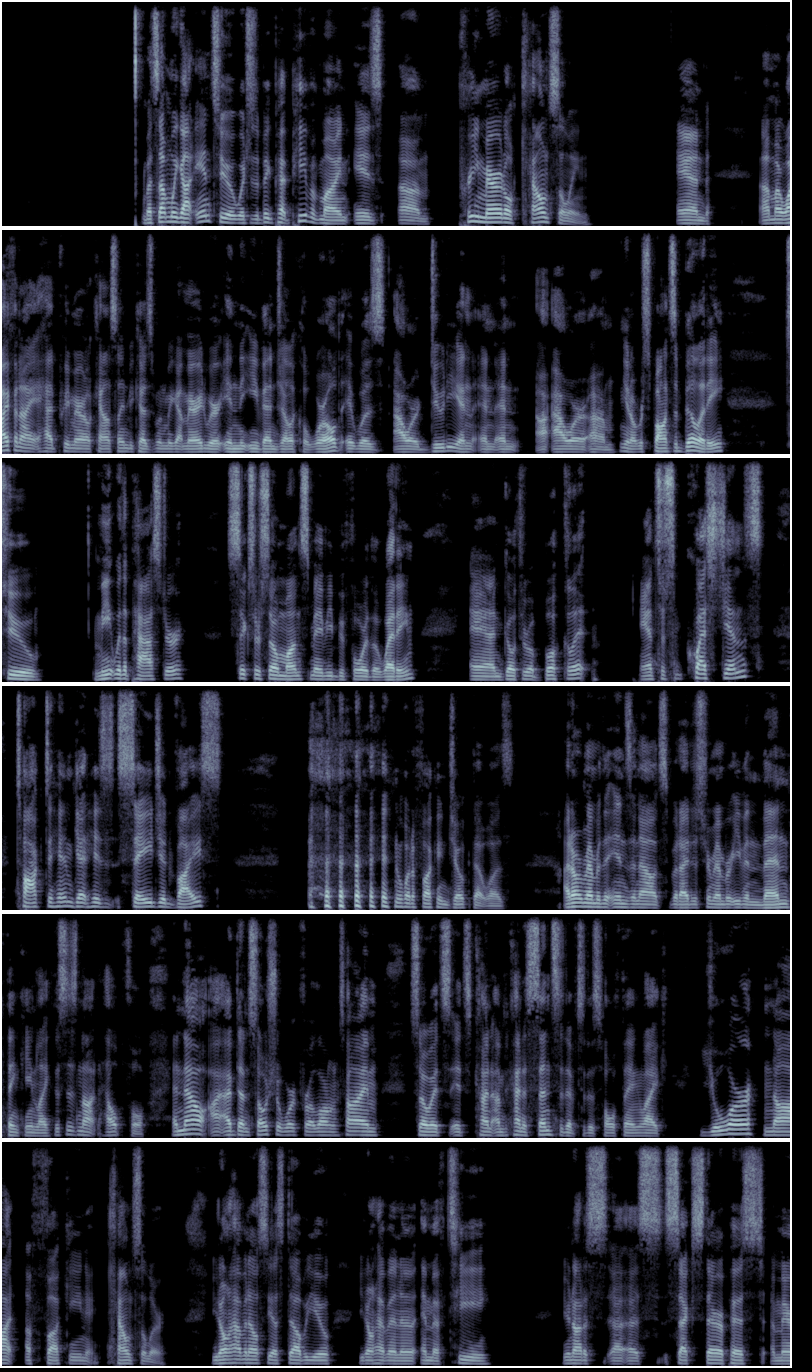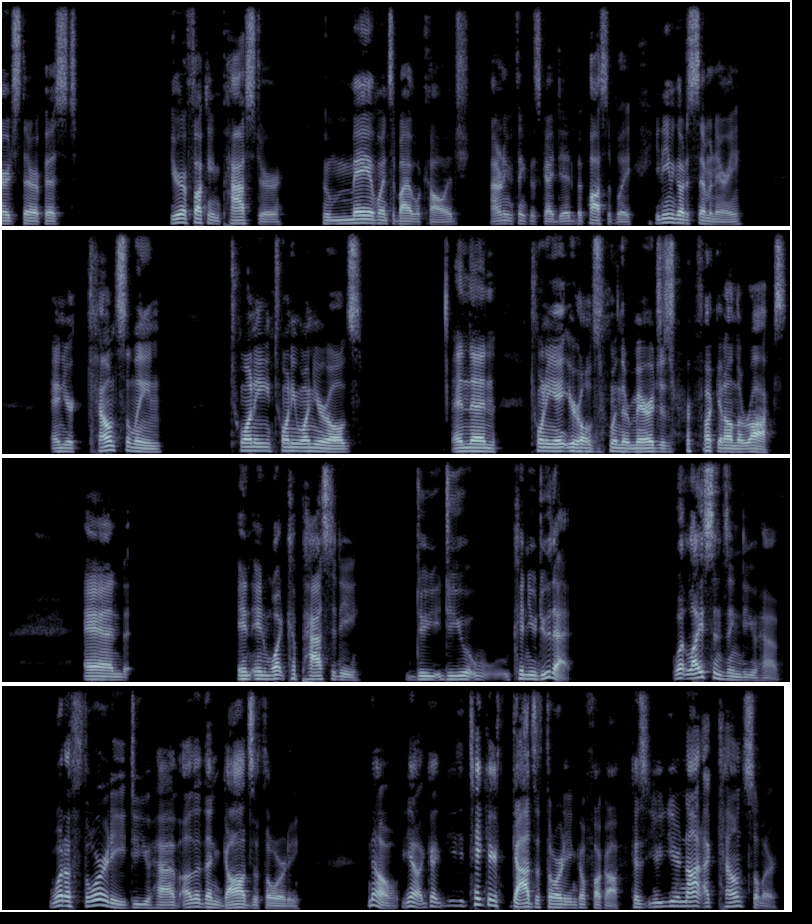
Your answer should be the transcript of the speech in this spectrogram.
But something we got into, which is a big pet peeve of mine, is um, premarital counseling. And uh, my wife and I had premarital counseling because when we got married, we were in the evangelical world. It was our duty and and and our um, you know responsibility to meet with a pastor six or so months maybe before the wedding and go through a booklet, answer some questions, talk to him, get his sage advice. what a fucking joke that was. I don't remember the ins and outs, but I just remember even then thinking like this is not helpful. And now I, have done social work for a long time, so it's it's kind of I'm kind of sensitive to this whole thing. Like you're not a fucking counselor. You don't have an LCSW. You don't have an uh, MFT. You're not a, a, a sex therapist, a marriage therapist. You're a fucking pastor who may have went to Bible college I don't even think this guy did, but possibly. He didn't even go to seminary. And you're counseling 20, 21 year olds, and then 28 year olds when their marriages are fucking on the rocks. And in in what capacity do you, do you can you do that? What licensing do you have? What authority do you have other than God's authority? No, yeah, you take your God's authority and go fuck off because you're you're not a counselor.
